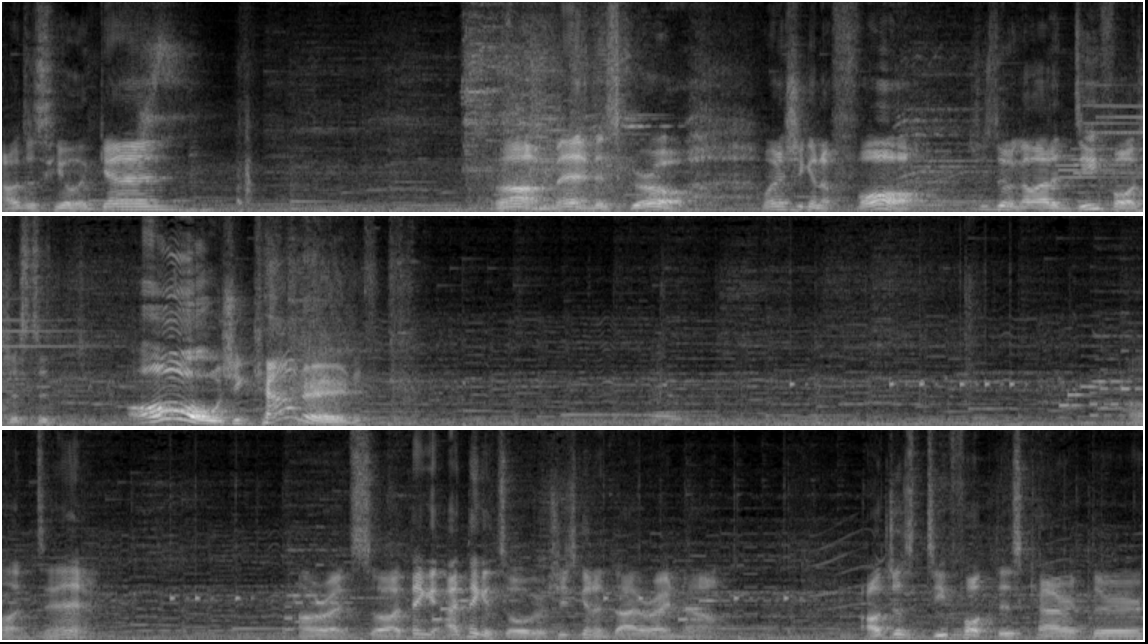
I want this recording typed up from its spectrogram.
I'll just heal again. Oh man, this girl. When is she gonna fall? She's doing a lot of defaults just to... Oh, she countered! Oh, damn. Alright, so I think I think it's over. She's gonna die right now. I'll just default this character.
